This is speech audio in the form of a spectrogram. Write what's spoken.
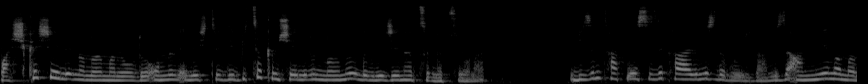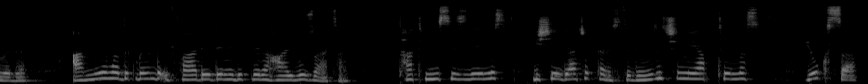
başka şeylerin anormal olduğu, onların eleştirdiği bir takım şeylerin normal olabileceğini hatırlatıyorlar. Bizim tatminsizlik halimiz de bu yüzden. Bizi anlayamamaları, anlayamadıklarını da ifade edemedikleri hal bu zaten. Tatminsizliğimiz bir şeyi gerçekten istediğimiz için mi yaptığımız yoksa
